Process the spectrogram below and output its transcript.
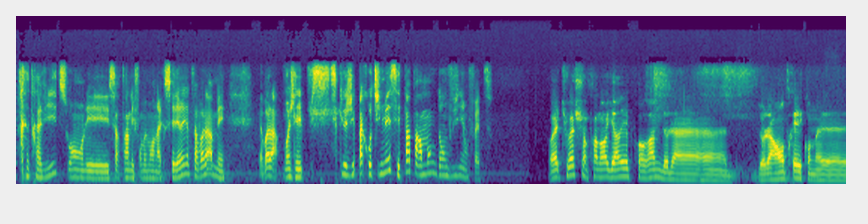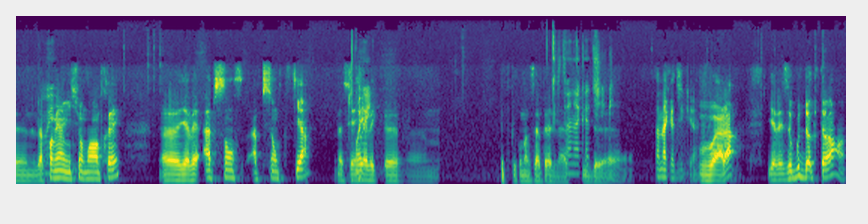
très très vite, soit on les certains les font même en accéléré. Enfin voilà, mais voilà, moi je ce que j'ai pas continué, c'est pas par manque d'envie en fait. Ouais, tu vois, je suis en train de regarder le programme de la, de la rentrée, qu'on a, la Oui. première émission de rentrée. Euh, Il y avait Absence, Absentia, la série Oui. avec. Euh, je sais plus comment ça s'appelle. fille de-. Voilà. Il y avait The Good Doctor,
